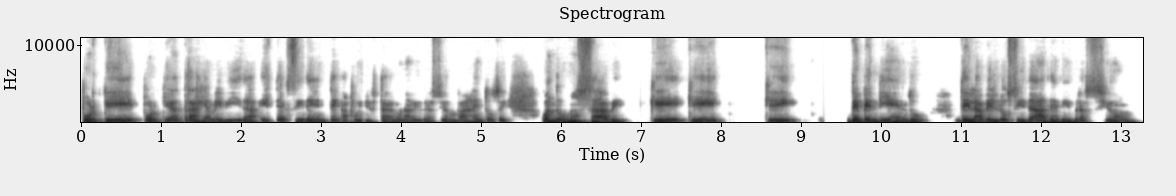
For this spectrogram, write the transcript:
por qué, por qué atraje a mi vida este accidente, ah, pues yo estaba en una vibración baja. Entonces, cuando uno sabe que, que, que dependiendo de la velocidad de vibración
